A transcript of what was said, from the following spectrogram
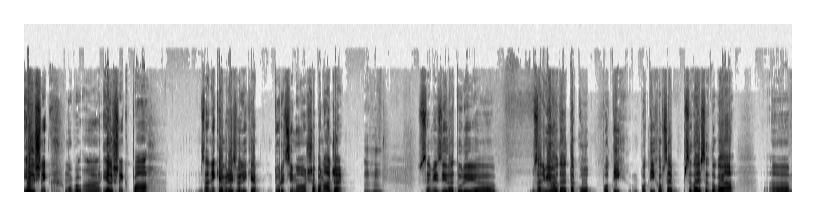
Elšnik, mogo, uh, Elšnik pa za neke res velike, tu recimo Šabanadžaj. Uh -huh. Se mi zdi, da je tudi uh, zanimivo, da je tako potih, potiho vse sedaj se dogaja. Uh,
